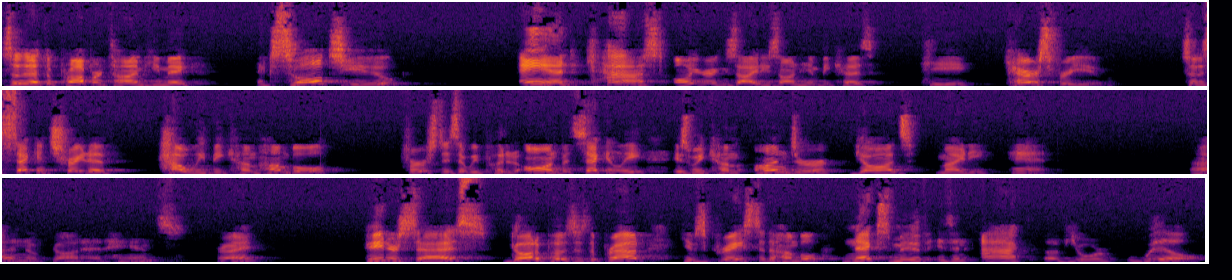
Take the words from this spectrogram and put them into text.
so that at the proper time he may exalt you and cast all your anxieties on him because he cares for you. So the second trait of how we become humble, first is that we put it on, but secondly is we come under God's mighty hand. I didn't know God had hands, right? Peter says, God opposes the proud, gives grace to the humble. Next move is an act of your will.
